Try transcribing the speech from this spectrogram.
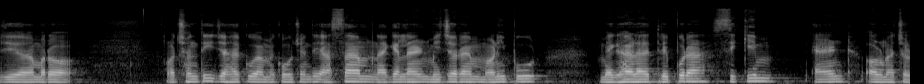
ଯିଏ ଆମର ଅଛନ୍ତି ଯାହାକୁ ଆମେ କହୁଛନ୍ତି ଆସାମ ନାଗାଲ୍ୟାଣ୍ଡ ମିଜୋରାମ ମଣିପୁର ମେଘାଳୟ ତ୍ରିପୁରା ସିକିମ ଆଣ୍ଡ ଅରୁଣାଚଳ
